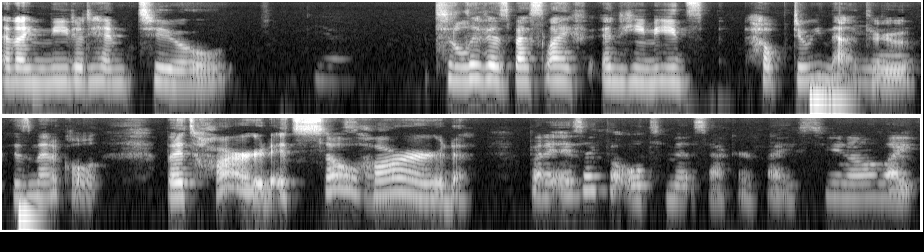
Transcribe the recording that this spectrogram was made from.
And I needed him to Yeah. to live his best life. And he needs help doing that Yeah. through his medical. But it's hard. It's so, So hard. hard. But it is like the ultimate sacrifice, you know, like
